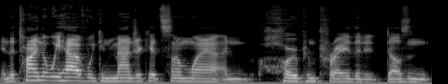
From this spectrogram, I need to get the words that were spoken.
In the time that we have, we can magic it somewhere and hope and pray that it doesn't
